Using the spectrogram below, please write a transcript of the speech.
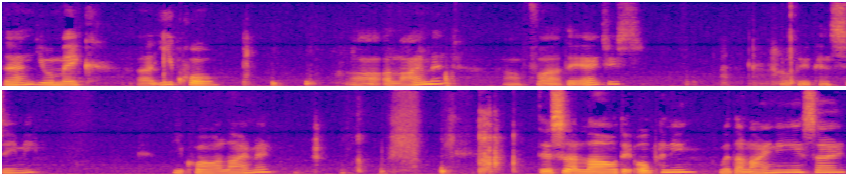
Then you make uh, equal uh, alignment of uh, the edges. Hope you can see me. Equal alignment. This allow the opening with the lining inside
